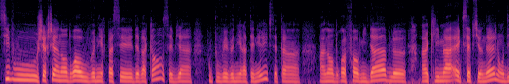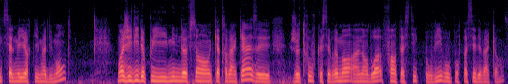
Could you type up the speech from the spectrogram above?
si vous cherchez un endroit où venir passer des vacances, eh bien vous pouvez venir à Tenerife, c'est un, endroit formidable, un climat exceptionnel, on dit que c'est le meilleur climat du monde. Moi j'y vis depuis 1995 et je trouve que c'est vraiment un endroit fantastique pour vivre ou pour passer des vacances.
